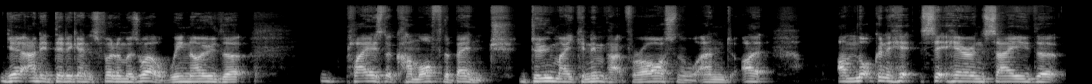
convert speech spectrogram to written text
Yeah, and it did against Fulham as well. We know that players that come off the bench do make an impact for Arsenal. And I I'm not going to sit here and say that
